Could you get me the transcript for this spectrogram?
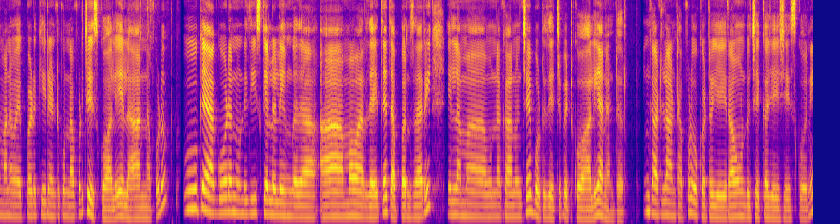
మనం ఎప్పటికీ రెంట్కున్నప్పుడు చేసుకోవాలి. ఎలా అన్నప్పుడు ఊకే ఆ గోడ నుండి తీసుకెళ్ళలేము కదా. ఆ అమ్మవారిది అయితే తప్పనిసరి ఎల్లమ్మ ఉన్న కానుంచే బొట్టు తెచ్చి పెట్టుకోవాలి అని అంటారు. ఇంకా అట్లాంటప్పుడు ఒకటి రౌండ్ చెక్క చేసేసుకొని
